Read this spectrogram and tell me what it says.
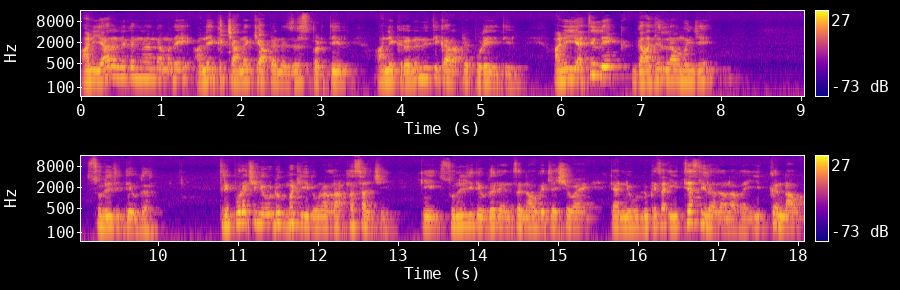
आणि या रणकंदनामध्ये अनेक चाणक्य आपल्या नजरेस पडतील अनेक रणनीतिकार आपल्या पुढे येतील. आणि यातील एक गाजलेलं नाव म्हणजे सुनीलजी देवधर. त्रिपुराची निवडणूक म्हटली दोन हजार अठरा सालची की सुनीलजी देवधर यांचं नाव घेतल्याशिवाय त्या निवडणुकीचा इतिहास दिला जाणार नाही. इतकं नाव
